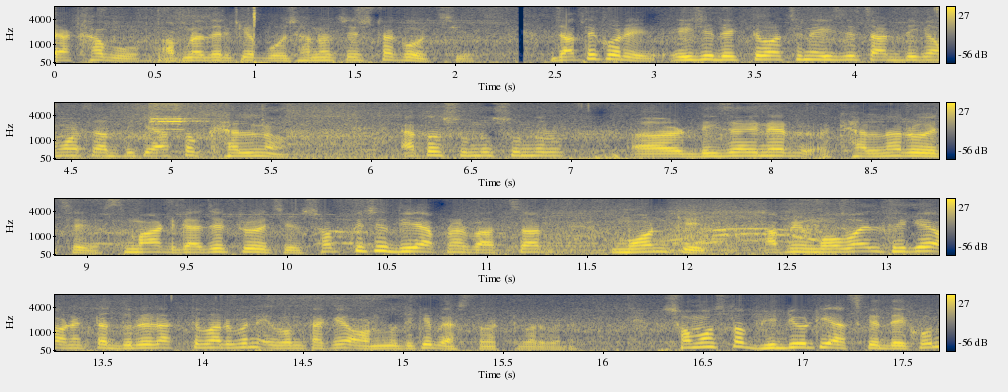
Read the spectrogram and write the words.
দেখাবো, আপনাদেরকে বোঝানোর চেষ্টা করছি। যাতে করে এই যে দেখতে পাচ্ছেন, এই যে চারদিকে, আমার চারদিকে এত খেলনা এত সুন্দর সুন্দর ডিজাইনের খেলনা রয়েছে স্মার্ট গ্যাজেট রয়েছে সব কিছু দিয়ে আপনার বাচ্চার মনকে আপনি মোবাইল থেকে অনেকটা দূরে রাখতে পারবেন এবং তাকে অন্যদিকে ব্যস্ত রাখতে পারবেন। সমস্ত ভিডিওটি আজকে দেখুন।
